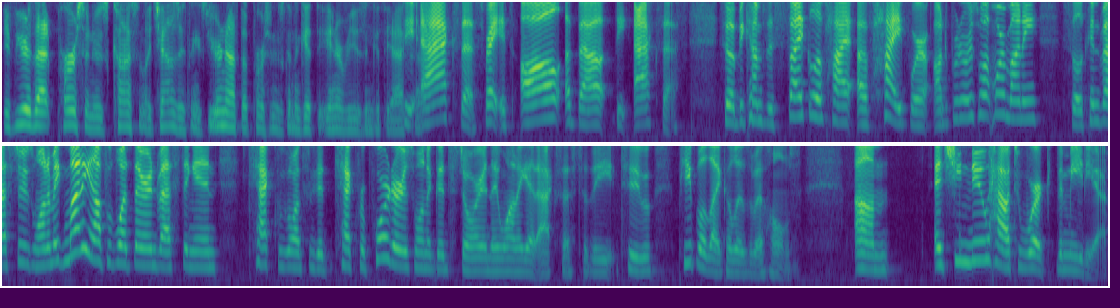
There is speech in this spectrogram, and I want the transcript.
if you're that person who's constantly challenging things, you're not the person who's going to get the interviews and get the access. The access, right? It's all about the access. So it becomes a cycle of high, of hype where entrepreneurs want more money, Silicon investors want to make money off of what they're investing in, tech wants a good tech reporters want a good story and they want to get access to the to people like Elizabeth Holmes. Um, and she knew how to work the media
